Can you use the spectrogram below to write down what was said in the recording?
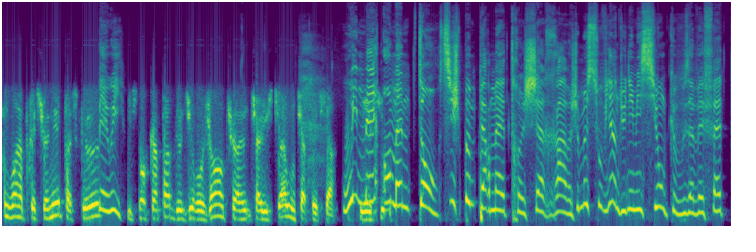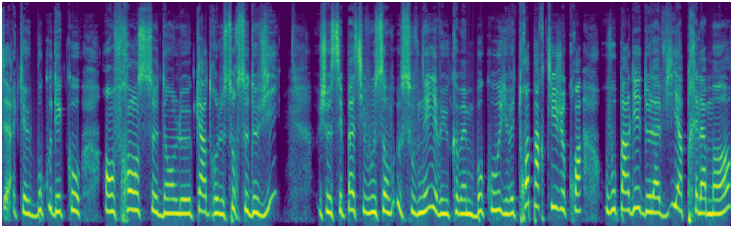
souvent impressionnés parce que ils sont capables de dire aux gens tu as, tu as eu ça ou tu as fait ça. Oui, mais en même temps, si je peux me permettre, cher Rav, je me souviens d'une émission que vous avez faite qui a eu beaucoup d'écho en France dans le cadre de Source de vie. Je ne sais pas si vous vous souvenez, il y avait eu quand même beaucoup, il y avait trois parties, je crois, où vous parliez de la vie après la mort.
